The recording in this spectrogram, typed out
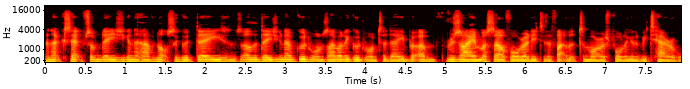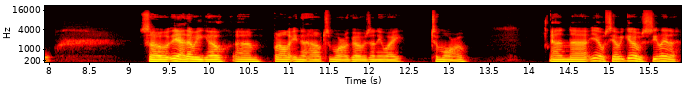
and accept some days you're going to have not so good days and other days you're going to have good ones. I've had a good one today, but I'm resigning myself already to the fact that tomorrow's probably going to be terrible. So yeah, there we go. Um, but I'll let you know how tomorrow goes anyway tomorrow. And uh, yeah, we'll see how it goes. See you later.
